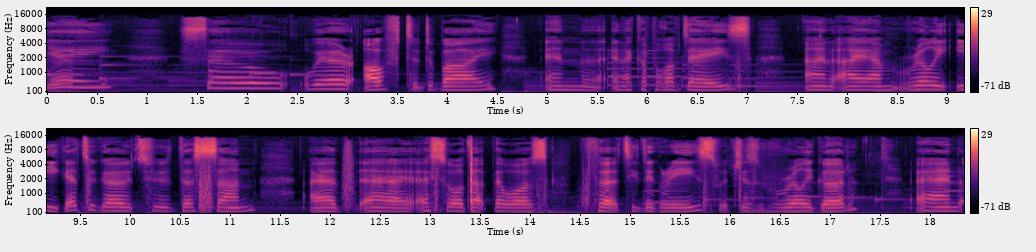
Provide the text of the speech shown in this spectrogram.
yay! We're off to Dubai in in a couple of days, and I am really eager to go to the sun. Uh, uh, I saw that there was 30 degrees, which is really good, and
